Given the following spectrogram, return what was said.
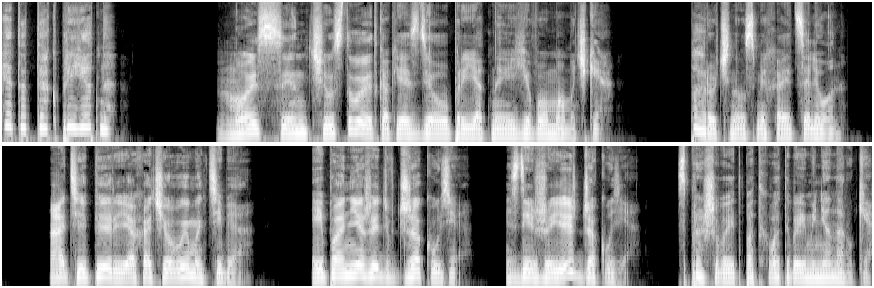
Это так приятно». «Мой сын чувствует, как я сделал приятное его мамочке», — порочно усмехается Леон. «А теперь я хочу вымыть тебя и понежить в джакузи. Здесь же есть джакузи?» спрашивает, подхватывая меня на руки.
